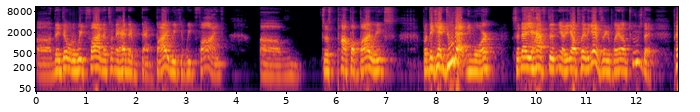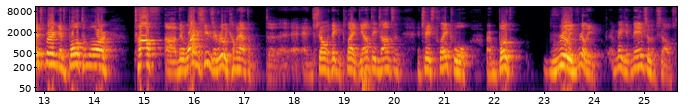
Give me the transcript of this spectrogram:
Uh, they dealt with a week five. That's when they had their, that bye week in week five. Um, just pop up bye weeks. But they can't do that anymore. So now you have to, you know, you got to play the game. So they can play it on Tuesday. Pittsburgh against Baltimore, tough. Uh, their wide receivers are really coming out to, and showing they can play. Diontae Johnson and Chase Claypool are both really, really making names for themselves.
